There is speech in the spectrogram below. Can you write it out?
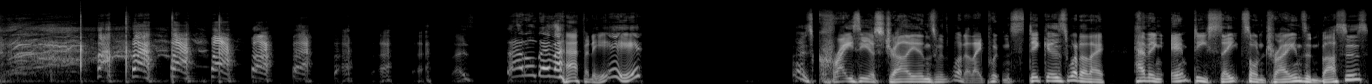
That'll never happen here. Those crazy Australians with what are they putting stickers? What are they having empty seats on trains and buses?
